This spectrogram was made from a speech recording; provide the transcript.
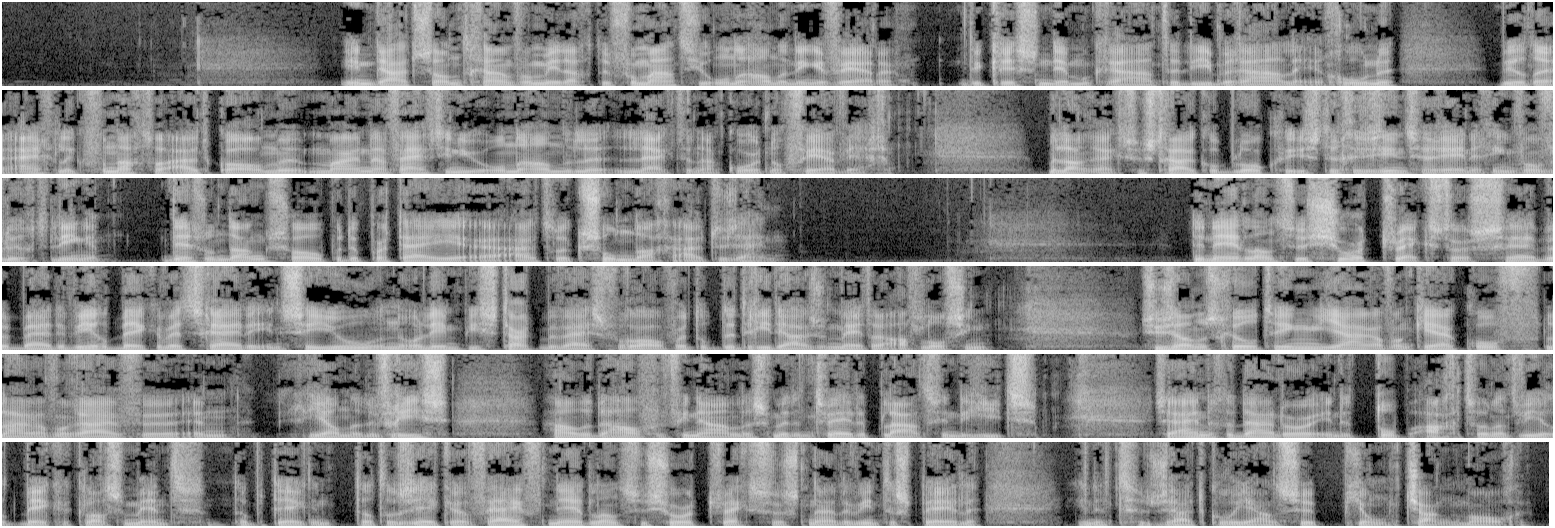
In Duitsland gaan vanmiddag de formatieonderhandelingen verder. De christendemocraten, liberalen en groenen wilden er eigenlijk vannacht wel uitkomen... maar na 15 uur onderhandelen lijkt een akkoord nog ver weg. Belangrijkste struikelblok is de gezinshereniging van vluchtelingen. Desondanks hopen de partijen er uiterlijk zondag uit te zijn. De Nederlandse shorttracksters hebben bij de wereldbekerwedstrijden in Seoul... een olympisch startbewijs veroverd op de 3000 meter aflossing. Suzanne Schulting, Jara van Kerkhoff, Lara van Ruiven en Rianne de Vries haalden de halve finales met een tweede plaats in de heats. Ze eindigden daardoor in de top 8 van het wereldbekerklassement. Dat betekent dat er zeker vijf Nederlandse shorttracksters naar de winterspelen in het Zuid-Koreaanse Pyeongchang mogen.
